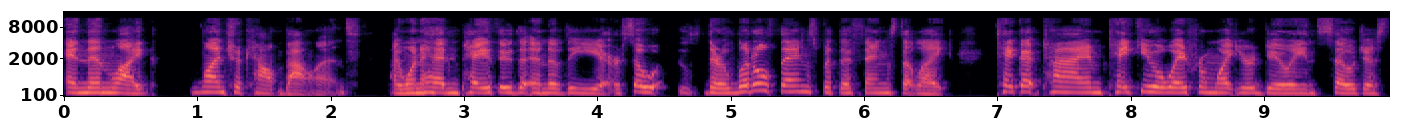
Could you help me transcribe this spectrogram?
And then like lunch account balance. I went ahead and pay through the end of the year. So they're little things, but they're things that like take up time, take you away from what you're doing. So just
